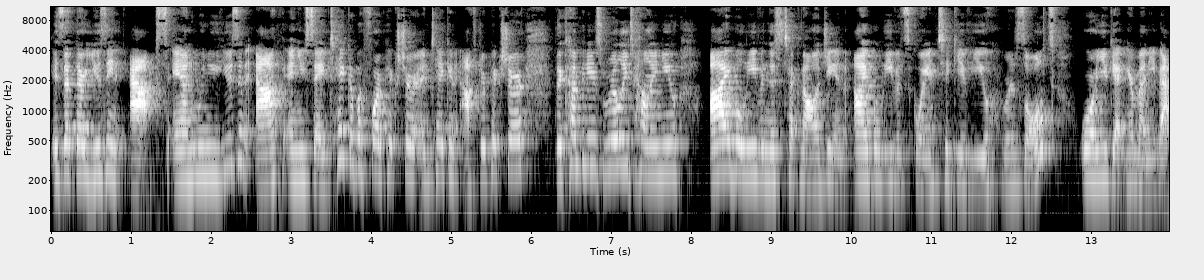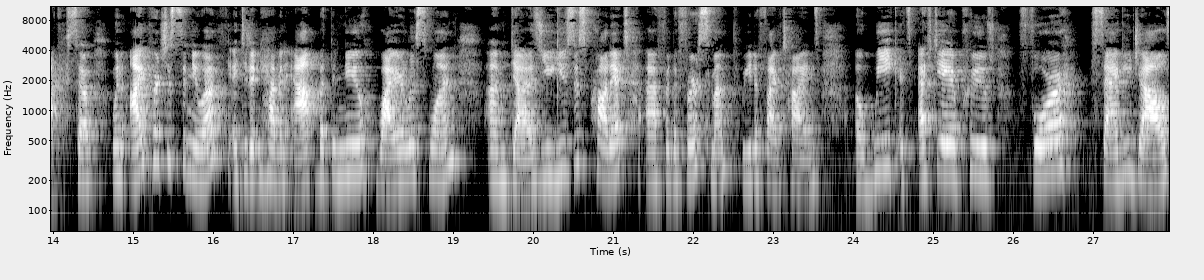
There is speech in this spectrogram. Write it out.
is that they're using apps. And when you use an app and you say take a before picture and take an after picture the company is really telling you I believe in this technology and I believe it's going to give you results or you get your money back. So when I purchased the NEWA, it didn't have an app, but the new wireless one um, does. You use this product uh, for the first month, three to five times a week. It's FDA approved for saggy jowls,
